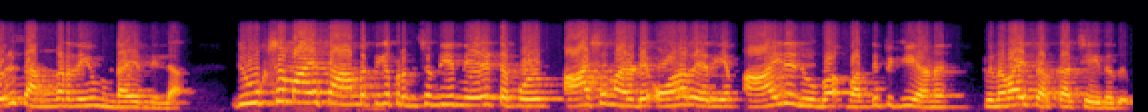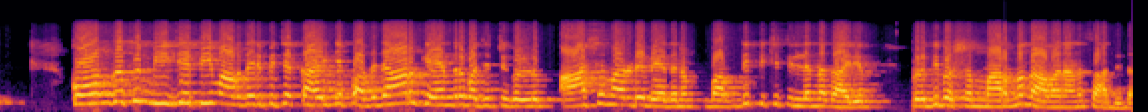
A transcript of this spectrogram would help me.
ഒരു സംഘടനയും ഉണ്ടായിരുന്നില്ല. രൂക്ഷമായ സാമ്പത്തിക പ്രതിസന്ധിയെ നേരിട്ടപ്പോഴും ആശമാരുടെ ഓണറേറിയം ആയിരം രൂപ വർദ്ധിപ്പിക്കുകയാണ് പിണറായി സർക്കാർ ചെയ്തത്. കോൺഗ്രസും ബി ജെ പിയും അവതരിപ്പിച്ച കഴിഞ്ഞ പതിനാറ് കേന്ദ്ര ബജറ്റുകളിലും ആശമാരുടെ വേതനം വർദ്ധിപ്പിച്ചിട്ടില്ലെന്ന കാര്യം പ്രതിപക്ഷം മറന്നതാവാനാണ് സാധ്യത.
